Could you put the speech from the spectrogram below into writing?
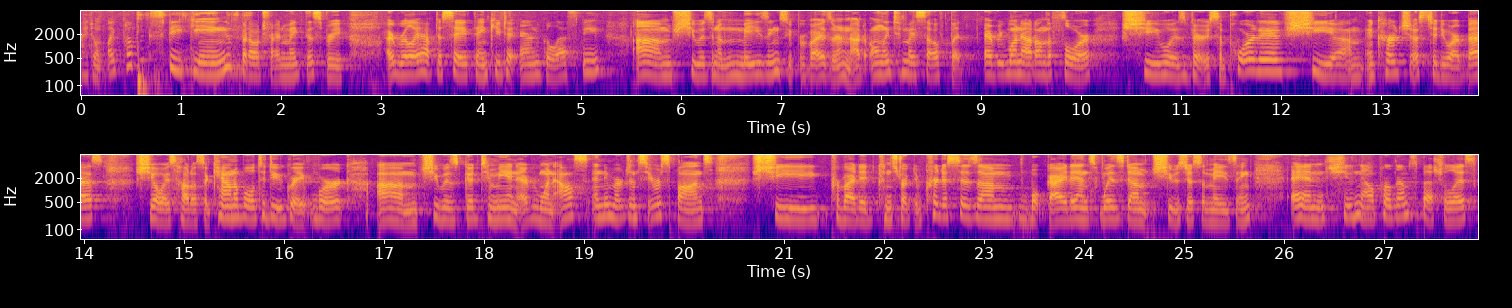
I don't like public speaking, but I'll try to make this brief. I really have to say thank you to Erin Gillespie. Um, She was an amazing supervisor, not only to myself, but everyone out on the floor. She was very supportive. She um, encouraged us to do our best. She always held us accountable to do great work. Um, She was good to me and everyone else in emergency response. She provided constructive criticism, guidance, wisdom. She was just amazing. And she's now a program specialist.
